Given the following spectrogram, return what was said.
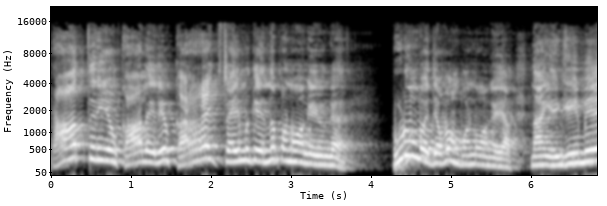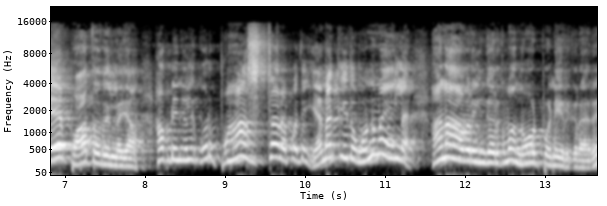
ராத்திரியும் காலையிலையும் கரெக்ட் டைமுக்கு என்ன பண்ணுவாங்க இவங்க? குடும்ப ஜபம் பண்ணுவாங்க ஐயா நான் எங்கேயுமே பார்த்தது இல்லையா அப்படின்னு சொல்லி ஒரு பாஸ்டரை பற்றி எனக்கு இது ஒன்றுமே இல்லை. ஆனால் அவர் இங்கே இருக்கும்போது நோட் பண்ணியிருக்கிறாரு.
